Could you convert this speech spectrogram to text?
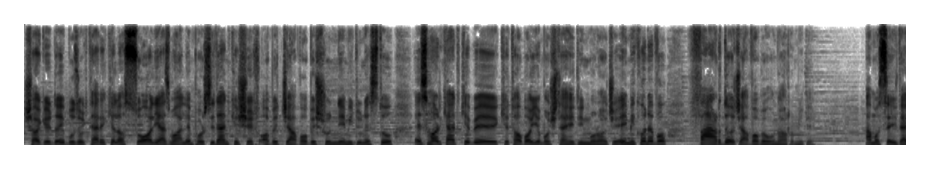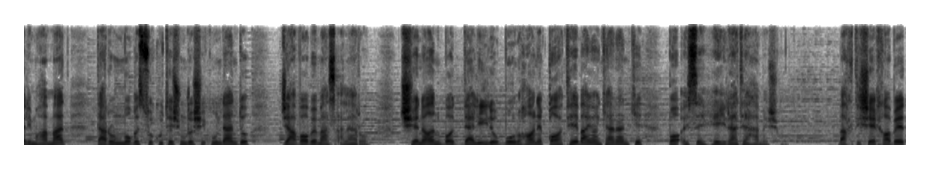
شاگردای بزرگتر کلاس سوالی از معلم پرسیدن که شیخ عابد جوابش رو نمی‌دونست و اظهار کرد که به کتابای مجتهدین مراجعه می‌کنه و فردا جواب اونا رو میده. اما سید علی محمد در اون موقع سکوتشون رو شکوندند و جواب مسئله رو چنان با دلیل و برهان قاطع بیان کردند که باعث حیرت همه شد وقتی شیخ عابد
